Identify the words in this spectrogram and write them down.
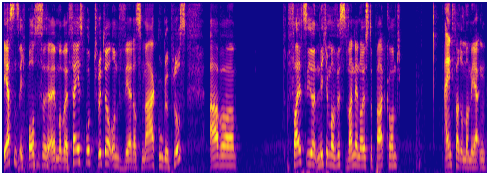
erstens, ich poste es ja immer bei Facebook, Twitter und wer das mag, Google+. Aber falls ihr nicht immer wisst, wann der neueste Part kommt, einfach immer merken,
